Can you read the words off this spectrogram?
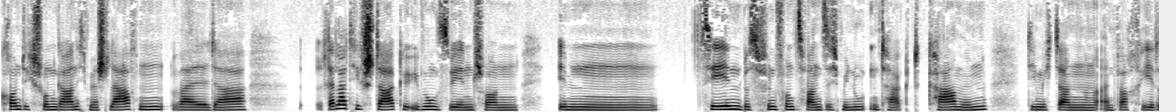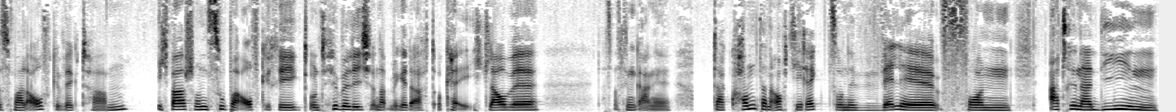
konnte ich schon gar nicht mehr schlafen, weil da relativ starke Übungswehen schon im 10 bis 25 Minuten Takt kamen, die mich dann einfach jedes Mal aufgeweckt haben. Ich war schon super aufgeregt und hibbelig und habe mir gedacht, okay, ich glaube, das was im Gange. Da kommt dann auch direkt so eine Welle von Adrenalin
